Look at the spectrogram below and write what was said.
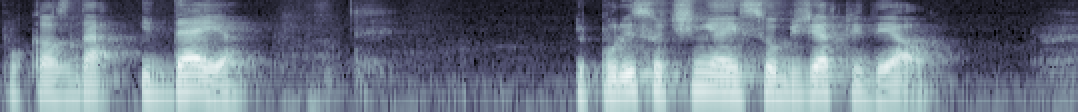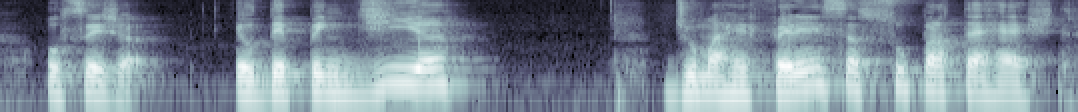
Por causa da ideia e por isso eu tinha esse objeto ideal. Ou seja, eu dependia de uma referência supraterrestre,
